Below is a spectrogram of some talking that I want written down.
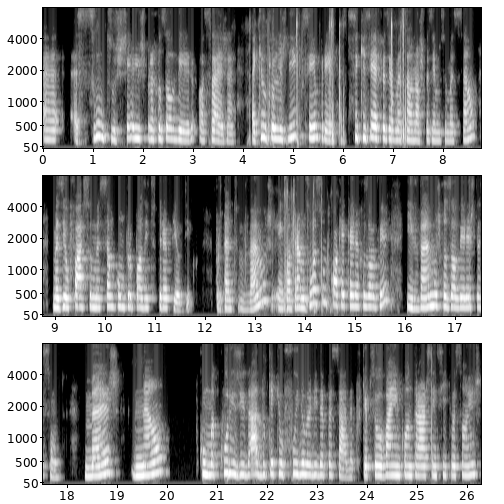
uh, assuntos sérios para resolver. Ou seja, aquilo que eu lhes digo sempre é: se quiser fazer uma ação, nós fazemos uma ação, mas eu faço uma ação com um propósito terapêutico. Portanto, vamos, encontramos um assunto qualquer que queira resolver e vamos resolver este assunto. Mas não com uma curiosidade do que é que eu fui numa vida passada, porque a pessoa vai encontrar-se em situações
